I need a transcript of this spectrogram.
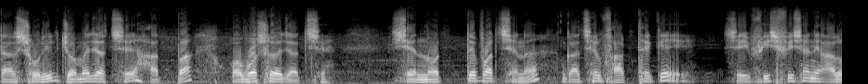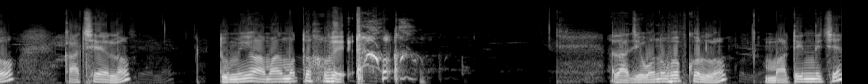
তার শরীর জমে যাচ্ছে, হাত পা অবশ হয়ে যাচ্ছে। সে নড়তে পারছে না। গাছের ফাঁক থেকে সেই ফিসফিসানি আরও কাছে এলো। তুমিও আমার মতো হবে? রাজীব অনুভব করল, মাটির নিচে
